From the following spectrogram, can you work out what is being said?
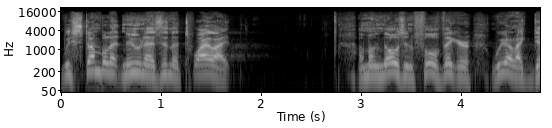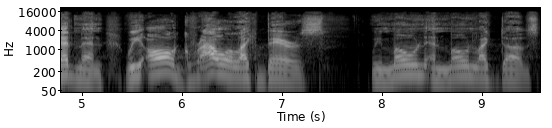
We stumble at noon as in the twilight. Among those in full vigor, we are like dead men. We all growl like bears. We moan and moan like doves.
